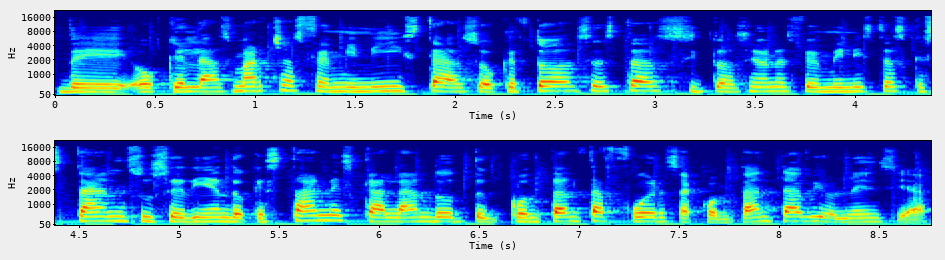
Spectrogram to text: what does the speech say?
de, o que las marchas feministas o que todas estas situaciones feministas que están sucediendo, que están escalando con tanta fuerza, con tanta violencia,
